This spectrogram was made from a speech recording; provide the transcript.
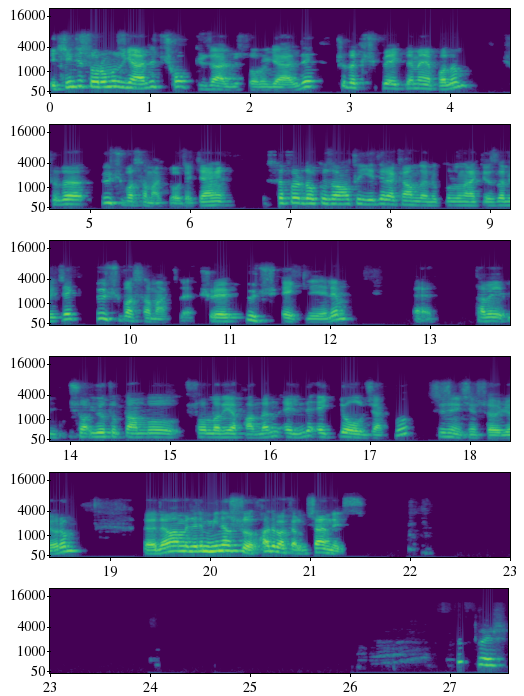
İkinci sorumuz geldi. Çok güzel bir soru geldi. Şurada küçük bir ekleme yapalım. Şurada 3 basamaklı olacak. Yani 0, 9, 6, 7 rakamlarını kullanarak yazılabilecek 3 basamaklı. Şuraya 3 ekleyelim. Evet. Tabii şu YouTube'dan bu soruları yapanların elinde ekli olacak bu. Sizin için söylüyorum. Ee, devam edelim. Minasu. Hadi bakalım sendeyiz. Sıfır,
